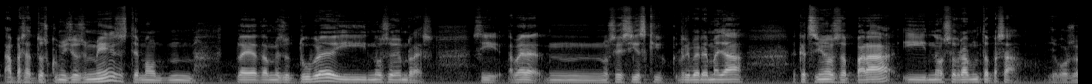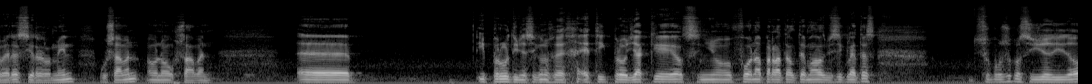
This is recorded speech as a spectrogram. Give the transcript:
han passat dues comissions més, estem al ple del mes d'octubre i no sabem res. Sí, a veure, mm, no sé si és que arribarem allà aquests senyors a parar i no sabran on passar. Llavors, a veure si realment ho saben o no ho saben. Eh, I per últim, ja sé que no és ètic, però ja que el senyor Font ha parlat del tema de les bicicletes, suposo que el senyor Didó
